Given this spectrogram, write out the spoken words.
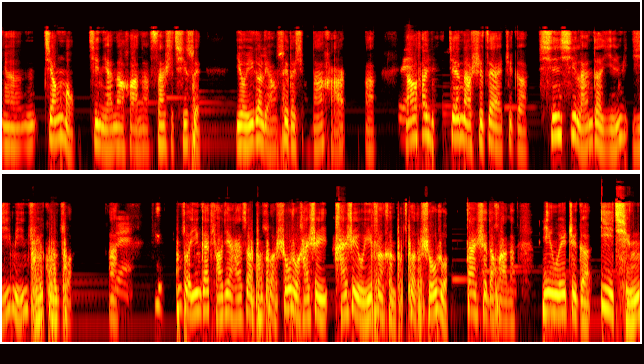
嗯江某，今年的话呢三十七岁，有一个两岁的小男孩啊，然后他原先呢是在这个新西兰的移移民局工作啊。对。工作应该条件还算不错，收入还是还是有一份很不错的收入。但是的话呢，因为这个疫情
